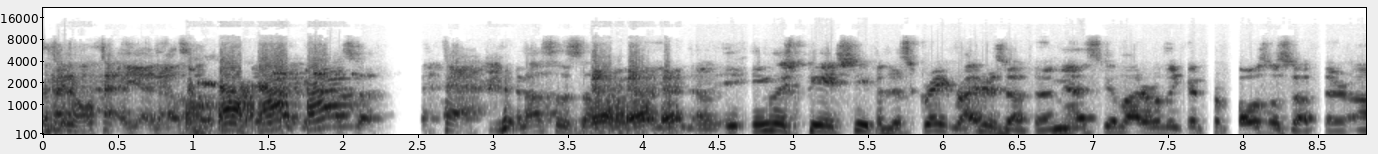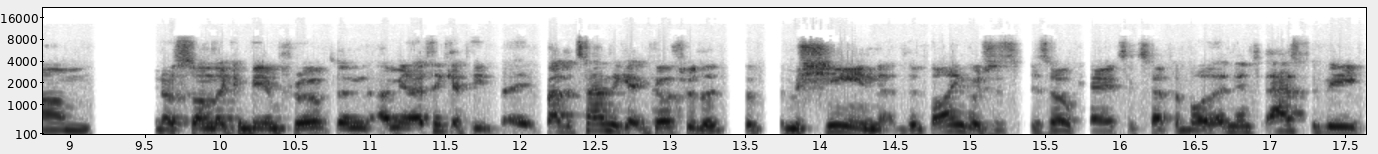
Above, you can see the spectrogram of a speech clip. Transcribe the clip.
You know. yeah, that's. yeah, and also some you know English PhD, but there's great writers out there. I mean, I see a lot of really good proposals out there. Um, you know, some that can be improved, and I mean, I think at the by the time they get go through the, the, the machine, the language is, is okay, it's acceptable, and it has to be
